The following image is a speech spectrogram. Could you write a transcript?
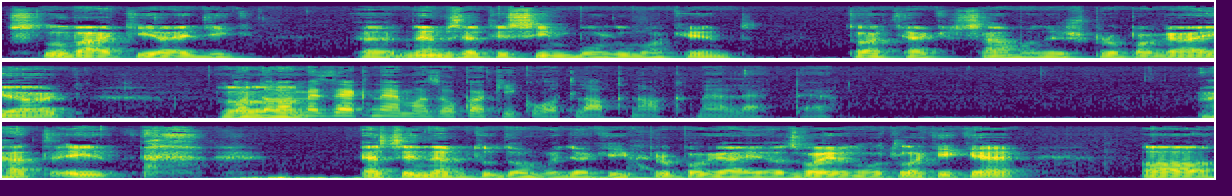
Szlovákia egyik nemzeti szimbólumaként tartják számon és propagálják. Gondolom, ezek nem azok, akik ott laknak mellette. Hát én ezt én nem tudom, hogy aki propagálja, az vajon ott lakik-e. A,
